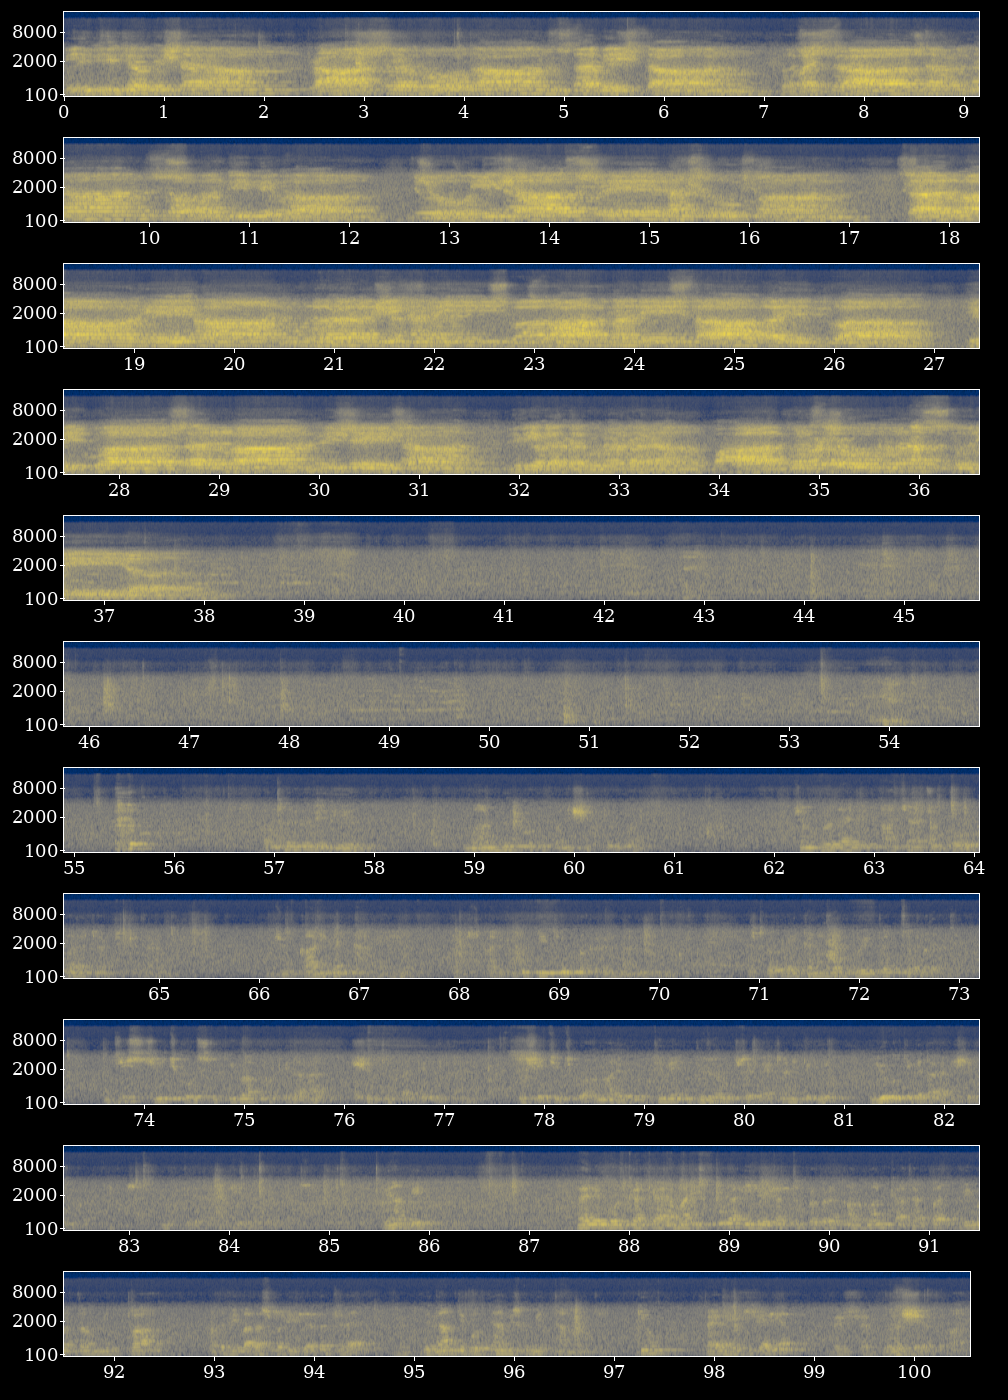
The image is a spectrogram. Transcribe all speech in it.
विधिज विषयान् प्राश्य भोगान् स्तविष्टान् पश्चाचज्ञान् स्वमतिविभा ज्योतिषाश्रेण सूक्ष्मान् हित्वा सर्वान् विशेषान् विगतगुणगण पात्वशोनस्तुरीय अथर्ववेदीय मांडुक्य उपनिषद के ऊपर संप्रदाय के आचार्य गौरवाचार्य के द्वारा जो कारिका लिखा गया है और उस कारिका को द्वितीय प्रकरण का नाम इस प्रकरण का नाम है द्वैतत्व प्रकरण जिस चीज़ को श्रुति वाक्य के द्वारा सिद्ध करके दिखा है उसी चीज़ को हमारे बुद्धि में दृढ़ रूप से बैठाने के लिए युक्ति के द्वारा भी सिद्ध करते हैं उसको। युक्ति के द्वारा भी सिद्ध करते हैं उसको। यहाँ पे पहले बोल कर क्या है हमारी इस पूरा इलेकत्व प्रकरण अनुमान के आधार पर विमतम मिथ्वा मतलब विवादास्पद जगत जो है वेदांति बोलते हैं हम इसको मिथ्या मानते हैं। क्यों? पहले हेतु क्या दिया दृश्यत्वाद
